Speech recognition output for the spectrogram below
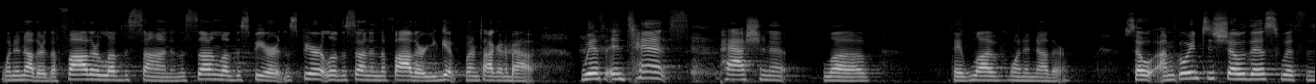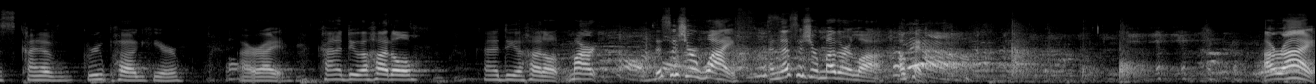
one another. The Father loved the Son, and the Son loved the Spirit, and the Spirit loved the Son and the Father. You get what I'm talking about. With intense, passionate love, they love one another. So I'm going to show this with this kind of group hug here. All right. Kind of do a huddle. Kind of do a huddle. Mark, this is your wife, and this is your mother in law. Okay. All right.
